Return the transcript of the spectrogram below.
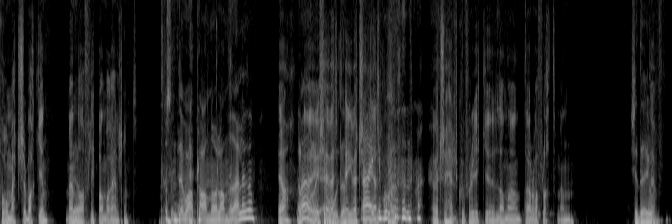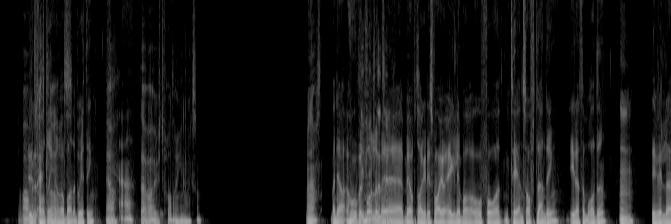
for å matche bakken, men Ja. da flippa han bare helt rundt. Altså, det var planen å lande der, liksom? Ja, Ja, jeg, jeg, vet, jeg, vet ikke Nei, helt, hvor- jeg vet ikke helt hvorfor de ikke landa der det var flatt, men Ikke det, jo. det, det var vel Utfordringer og banebryting. Ja, Ja. det var utfordringen, liksom. Ja, Men ja, hovedmålet De med, med oppdraget deres var jo egentlig bare å få til en soft landing i dette området. mm, De ville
